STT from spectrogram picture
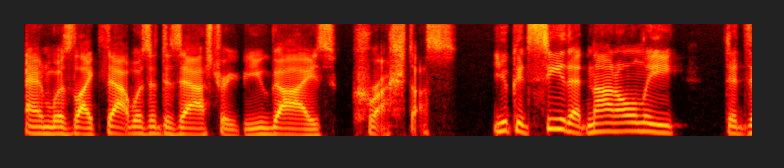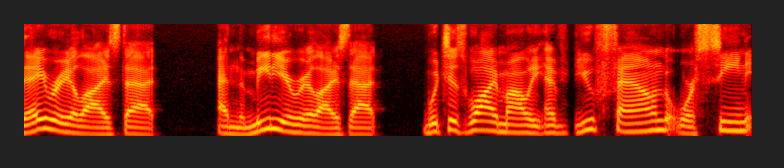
and was like, that was a disaster. You guys crushed us you could see that not only did they realize that and the media realized that, which is why, Molly, have you found or seen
